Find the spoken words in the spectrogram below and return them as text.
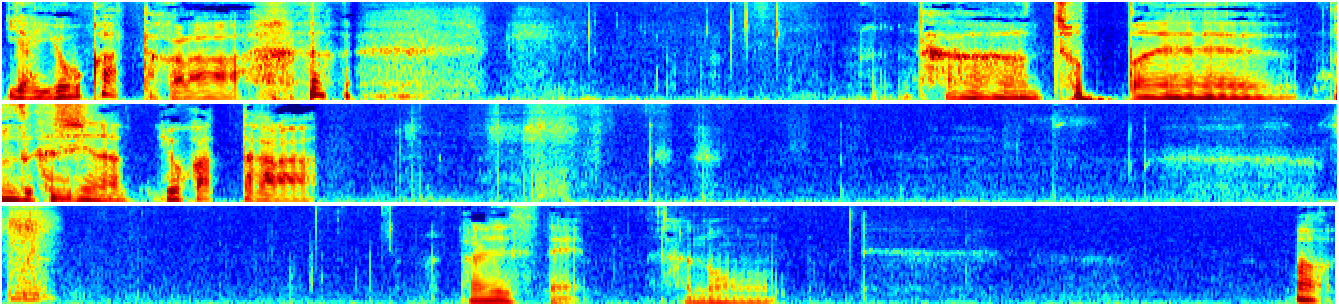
いや、良かったから あちょっとね、難しいな。よかったから。あれですね。あの、まあ、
